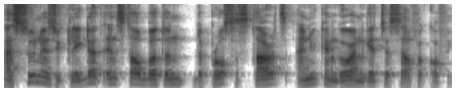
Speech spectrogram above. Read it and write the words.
As soon as you click that install button, the process starts and you can go and get yourself a coffee.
